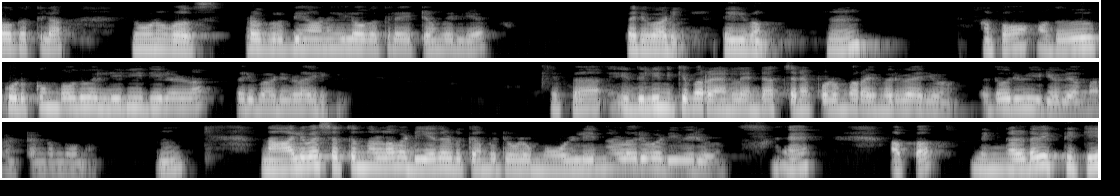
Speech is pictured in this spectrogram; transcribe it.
ലോകത്തിലെ യൂണിവേഴ്സ് പ്രകൃതിയാണ് ഈ ലോകത്തിലെ ഏറ്റവും വലിയ പരിപാടി. ദൈവം. അപ്പോ അത് കൊടുക്കുമ്പോൾ അത് വലിയ രീതിയിലുള്ള പരിപാടികളായിരിക്കും. ഇപ്പൊ ഇതിൽ എനിക്ക് പറയാനുള്ള എന്റെ അച്ഛൻ എപ്പോഴും പറയുന്ന ഒരു കാര്യമാണ്. ഇത് ഒരു വീഡിയോയിൽ ഞാൻ പറഞ്ഞിട്ടുണ്ടെന്ന് തോന്നുന്നു. നാല് വശത്തു നിന്നുള്ള വടിയേ ഇത് എടുക്കാൻ പറ്റുള്ളൂ? മുകളിൽ നിന്നുള്ള ഒരു വടി വരുമോ ഏർ അപ്പൊ നിങ്ങളുടെ വ്യക്തിക്ക്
